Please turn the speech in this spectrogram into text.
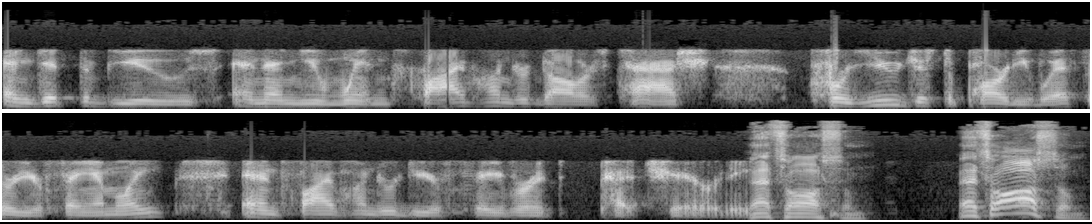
and get the views and then you win five hundred dollars cash for you just to party with or your family and five hundred to your favorite pet charity. That's awesome. That's awesome.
